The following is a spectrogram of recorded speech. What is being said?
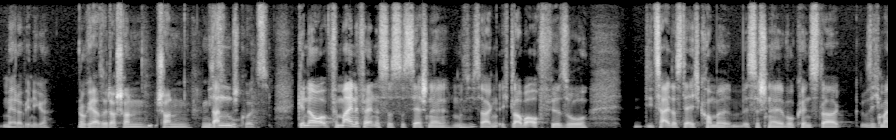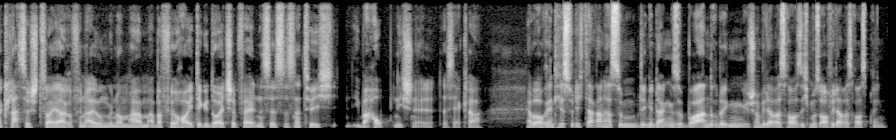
mehr oder weniger. Okay, also doch schon, schon nicht Dann, so kurz. Genau, für meine Verhältnisse ist es sehr schnell, muss mhm. ich sagen. Ich glaube auch für so die Zeit, aus der ich komme, ist es schnell, wo Künstler sich mal klassisch zwei Jahre für ein Album genommen haben. Aber für heutige deutsche Verhältnisse ist es natürlich überhaupt nicht schnell, das ist ja klar. Aber orientierst du dich daran? Hast du den Gedanken so, boah, andere bringen schon wieder was raus, ich muss auch wieder was rausbringen?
